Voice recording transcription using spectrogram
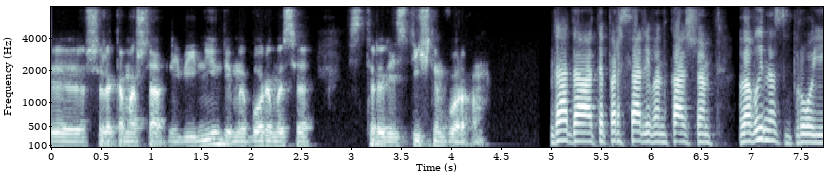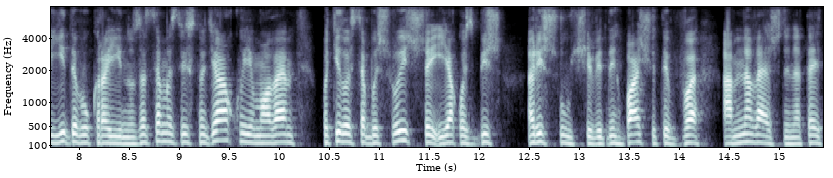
е, широкомасштабній війні, де ми боремося з терористичним ворогом. Да, да. Тепер Саліван каже, лавина зброї їде в Україну. За це ми, звісно, дякуємо, але хотілося б швидше і якось більш рішуче від них бачити в належний на те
